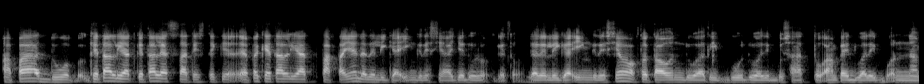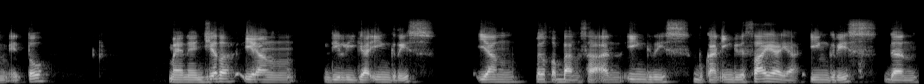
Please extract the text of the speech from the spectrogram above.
apa dua kita lihat kita lihat statistik apa kita lihat faktanya dari Liga Inggrisnya aja dulu gitu. Dari Liga Inggrisnya waktu tahun 2000 2001 sampai 2006 itu manajer yang di Liga Inggris yang berkebangsaan Inggris, bukan Inggris saya ya, Inggris dan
